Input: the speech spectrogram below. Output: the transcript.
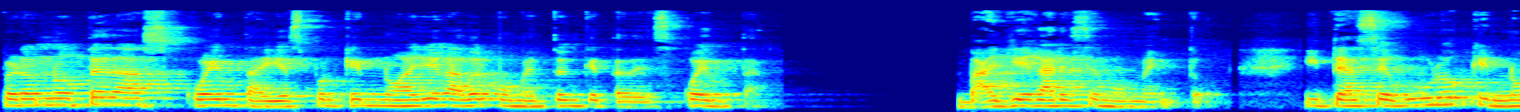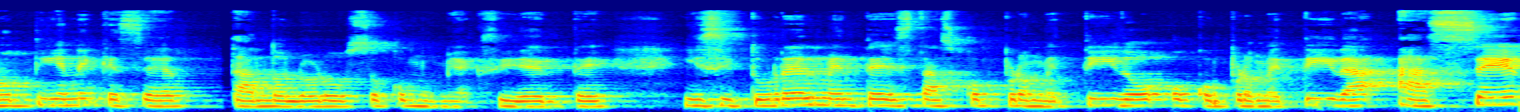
pero no te das cuenta y es porque no ha llegado el momento en que te des cuenta. Va a llegar ese momento. Y te aseguro que no tiene que ser tan doloroso como mi accidente. Y si tú realmente estás comprometido o comprometida a hacer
